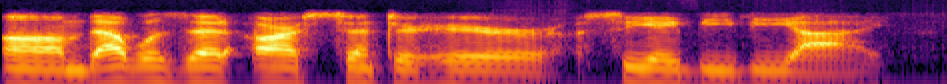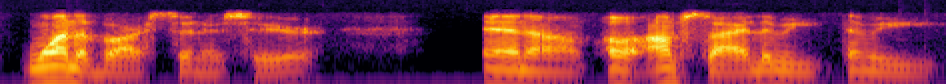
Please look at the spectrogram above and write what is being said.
Um, that was at our center here, CABVI, one of our centers here and um, oh, I'm sorry. Let me let me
